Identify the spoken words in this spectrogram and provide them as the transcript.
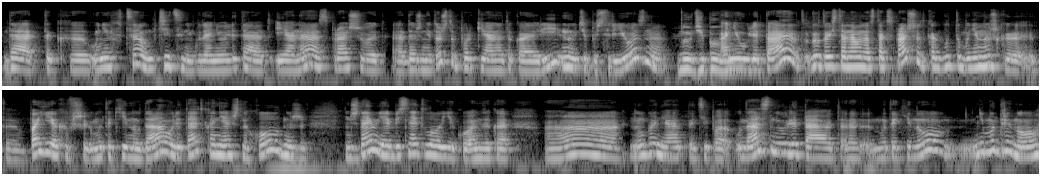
Да, так э, у них в целом птицы никуда не улетают. И она спрашивает, спрашивают, э, даже не то, что Порки, она такая, Ри, ну, типа, серьезно? Ну, типа... Они улетают? Ну, то есть она у нас так спрашивает, как будто бы немножко это, поехавшие. Мы такие, ну да, улетают, конечно, холодно же. Начинаем ей объяснять логику. Она такая, а, ну, понятно, типа, у нас не улетают. Мы такие, ну, не мудрено.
